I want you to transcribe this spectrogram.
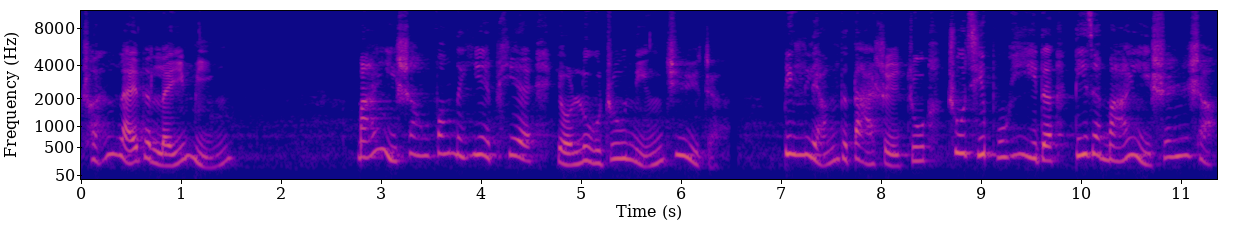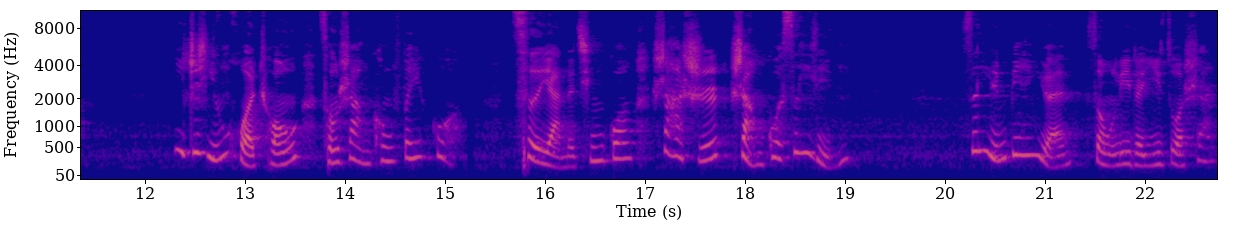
传来的雷鸣。蚂蚁上方的叶片有露珠凝聚着，冰凉的大水珠出其不意地滴在蚂蚁身上。一只萤火虫从上空飞过，刺眼的青光霎时闪过森林。森林边缘耸立着一座山，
